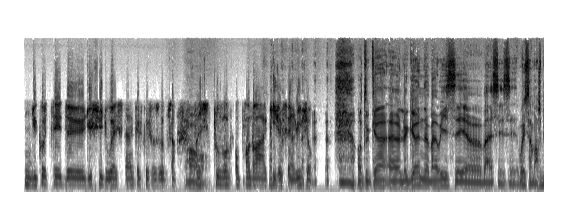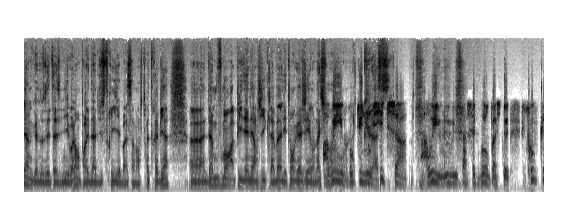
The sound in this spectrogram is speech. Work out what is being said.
du côté de, du sud-ouest, hein, quelque chose comme ça. Oh. Enfin, tout le monde comprendra à qui je fais allusion. En tout cas, euh, le gun, bah oui, c'est, euh, bah c'est, oui, ça marche bien le gun aux États-Unis. Voilà, on parlait d'industrie, et bah ça marche très très bien. Euh, d'un mouvement rapide, énergique, la balle est engagée en action. Ah oui, il faut que tu nous cites ça. Ah oui, oui, oui, ça c'est bon parce que je trouve que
